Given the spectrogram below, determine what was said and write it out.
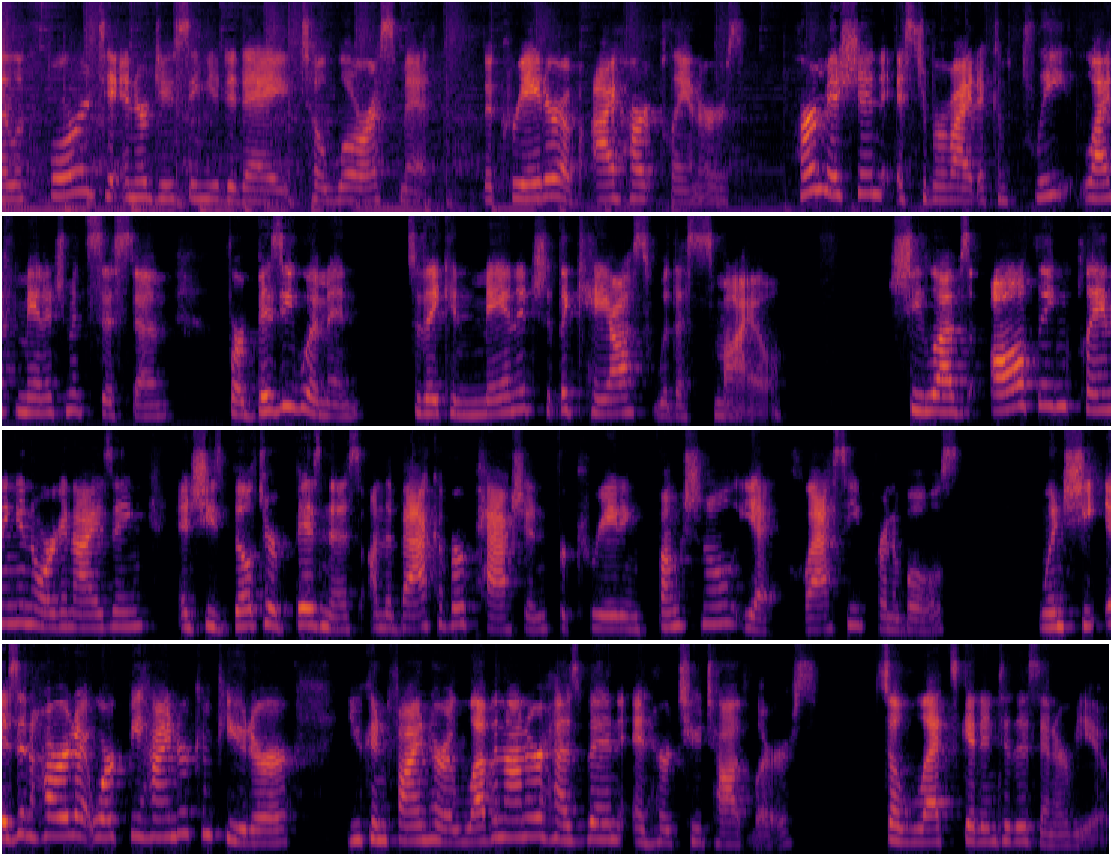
I look forward to introducing you today to Laura Smith, the creator of iHeart Planners. Her mission is to provide a complete life management system for busy women so they can manage the chaos with a smile. She loves all things planning and organizing, and she's built her business on the back of her passion for creating functional yet classy printables. When she isn't hard at work behind her computer, you can find her loving on her husband and her two toddlers. So let's get into this interview.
